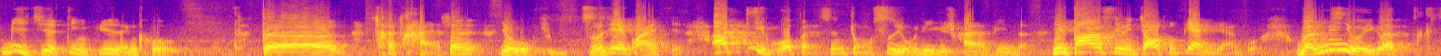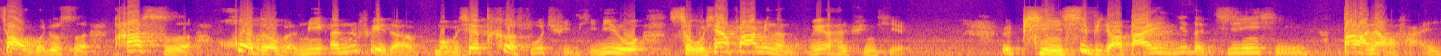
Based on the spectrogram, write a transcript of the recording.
密集的定居人口的产产生有直接关系。而帝国本身总是有利于传染病的，因为当然是因为交通便利缘故。文明有一个效果，就是它使获得文明恩惠的某些特殊群体，例如首先发明的农业的群体。品系比较单一的基因型大量繁育，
